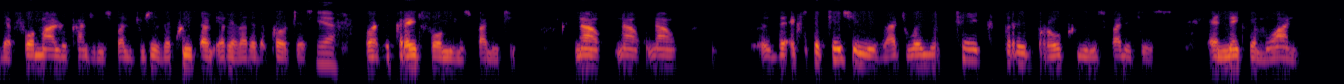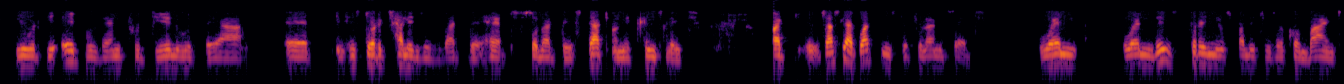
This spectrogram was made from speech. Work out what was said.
the former Lukhanji municipality, which is the Queenstown area that had the protest, yeah. was a grade four municipality. Now, now, now, the expectation is that when you take three broke municipalities and make them one, you would be able then to deal with their uh, historic challenges that they had so that they start on a clean slate. But just like what Mr. Tulani said, when when these three municipalities were combined,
